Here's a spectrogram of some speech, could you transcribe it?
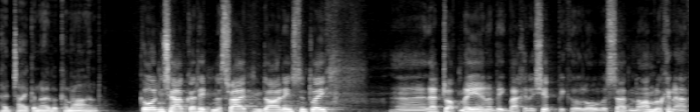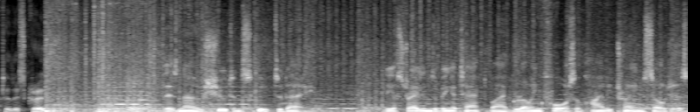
had taken over command. Gordon Sharp got hit in the throat and died instantly. Uh, that dropped me in a big bucket of shit because all of a sudden I'm looking after this crew. There's no shoot and scoot today. The Australians are being attacked by a growing force of highly trained soldiers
